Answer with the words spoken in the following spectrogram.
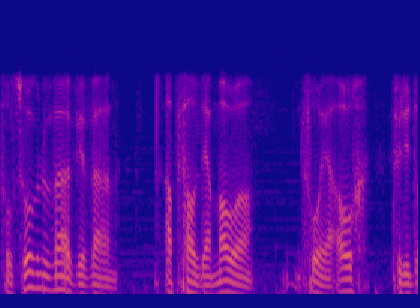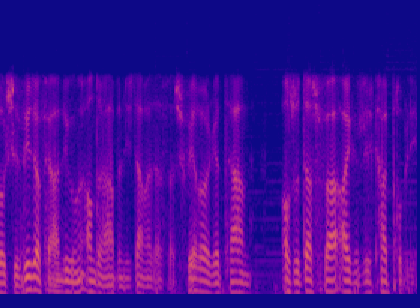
vollzogen war. Wir waren Abfall der Mauer vorher auch für die deutsche Wiedervereinigung. Andere haben sich damals etwas schwerer getan. Also das war eigentlich kein Problem.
